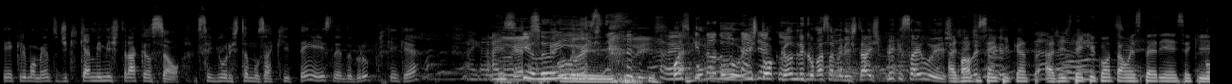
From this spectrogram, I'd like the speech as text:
tem aquele momento de que quer ministrar a canção? Senhor, estamos aqui. Tem isso dentro do grupo? Quem que é? Acho que o O Luiz. Luiz. Eu acho que o, todo o tá Luiz de tocando, ele começa a ministrar. Explica isso aí, Luiz. A Fala gente, tem que canta, a gente tem que contar uma experiência aqui do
